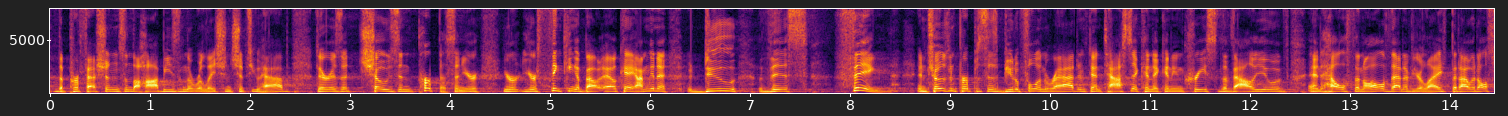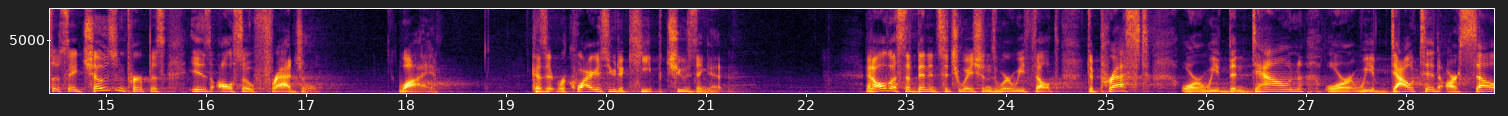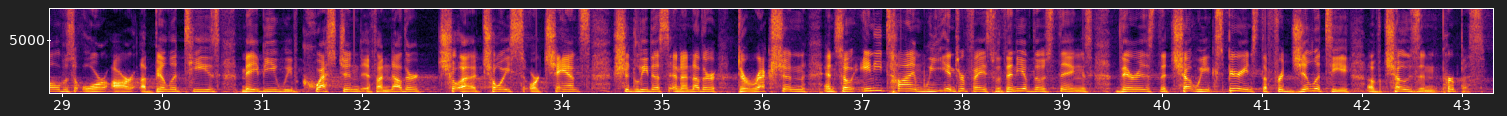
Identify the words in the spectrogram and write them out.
the, professions and the hobbies and the relationships you have. There is a chosen purpose, and you're, you're, you're thinking about, okay, I'm going to do this thing. And chosen purpose is beautiful and rad and fantastic, and it can increase the value of, and health and all of that of your life. But I would also say chosen purpose is also fragile. Why? Because it requires you to keep choosing it. And all of us have been in situations where we felt depressed, or we've been down, or we've doubted ourselves or our abilities. Maybe we've questioned if another cho- uh, choice or chance should lead us in another direction. And so, anytime we interface with any of those things, there is the cho- we experience the fragility of chosen purpose.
